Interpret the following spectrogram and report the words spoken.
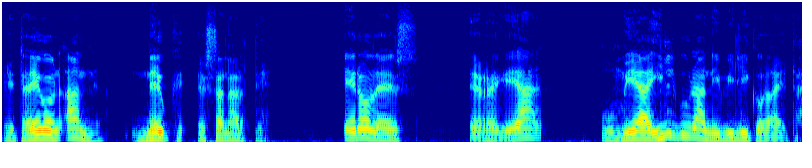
eta egon han neuk esan arte. Erodez, erregea, umea hilguran ibiliko da eta.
